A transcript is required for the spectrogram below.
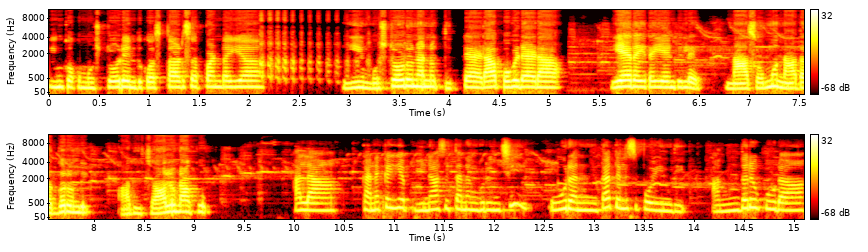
ఇంకొక ముష్టోడు ఎందుకు వస్తాడు చెప్పండి అయ్యా? ఈ ముష్టోడు నన్ను తిట్టాడా పొగిడాడా? ఏదైతే ఏంటిలే నా సొమ్ము నా దగ్గరుంది. అది చాలు నాకు. అలా కనకయ్య పీనాసితనం గురించి ఊరంతా తెలిసిపోయింది. అందరూ కూడా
